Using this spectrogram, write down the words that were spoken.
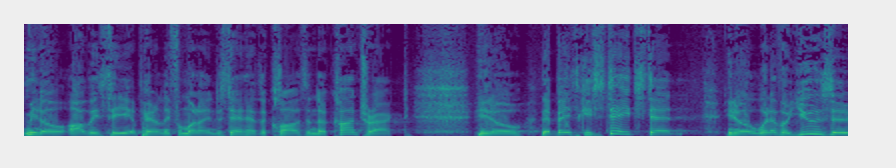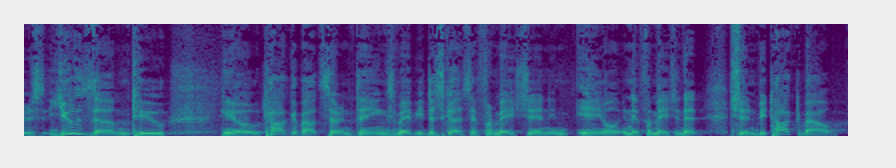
you know, obviously, apparently, from what I understand, has a clause in the contract, you know, that basically states that, you know, whatever users use them to, you know, talk about certain things, maybe discuss information, you know, and information that shouldn't be talked about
